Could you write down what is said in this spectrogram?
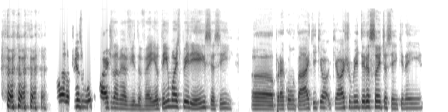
Mano, fez muito parte da minha vida, velho. Eu tenho uma experiência, assim, ah, pra contar aqui que eu, que eu acho meio interessante, assim, que nem.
